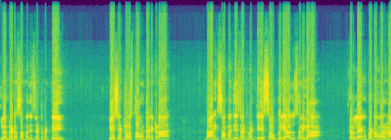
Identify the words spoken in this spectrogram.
కిలోమీటర్ సంబంధించినటువంటి పేషెంట్లు వస్తూ ఉంటారు ఇక్కడ. దానికి సంబంధించినటువంటి సౌకర్యాలు సరిగా ఇక్కడ లేకపోవడం వలన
